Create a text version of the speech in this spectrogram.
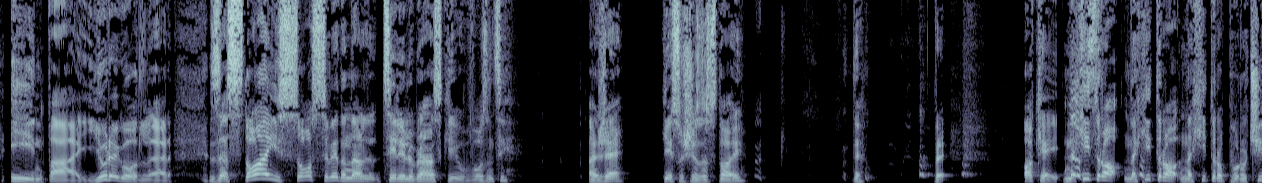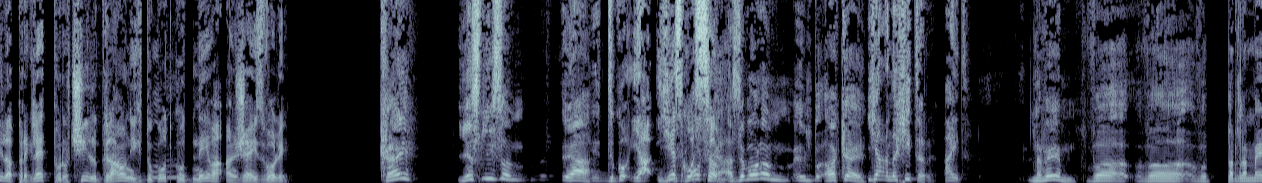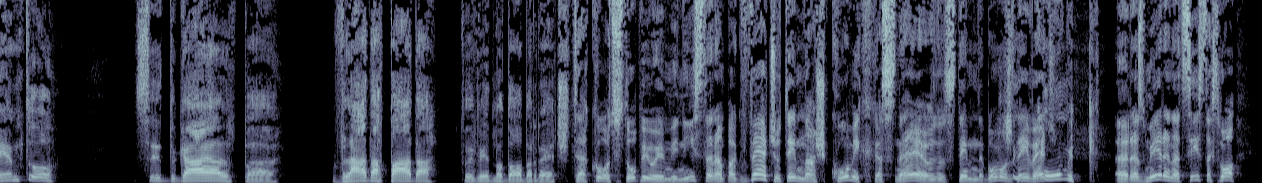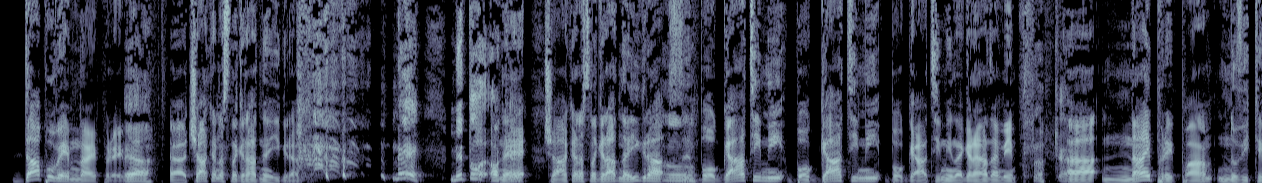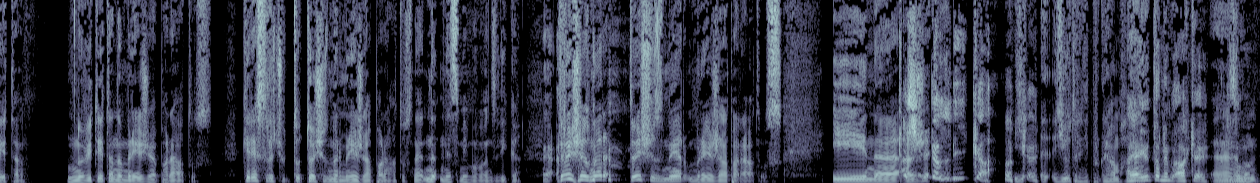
in pa Jurek Godler. Zastoji so seveda na celi ljubljanski uvoznici. Anže, kje so še zastoji? Ja. Pre... Okay, na, hitro, na, hitro, na hitro poročila, pregled poročil glavnih dogodkov dneva, Anže, izvoli. Kaj? Jaz nisem. Ja, Dogo ja, jaz pa sem. Zdaj moram. Okay. Ja, na hiter, ajde. Ne vem, v, v, v parlamentu se je dogajalo, pa vlada pada, to je vedno dobro reči. Tako odstopil je minister, ampak več o tem naš komik kasneje, s tem ne bomo zdaj več. Komik. Razmere na cestah smo, da povem najprej. Ja. Eh, Čaka nas nagradna igra. Ne, ne to. Okay. Ne, čaka nas nagradna igra z bogatimi, bogatimi, bogatimi nagradami. Okej. Uh, najprej pa noviteta. Noviteta na mreži aparatus. Ker je srečo, to, to je še zmeraj mreža aparatus, ne, ne, ne smemo ven zlika. Ja. To je še zmeraj zmer mreža aparatus. In uh, Še galika. J- jutranji program. Ja, jutri ne, okay. Um,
